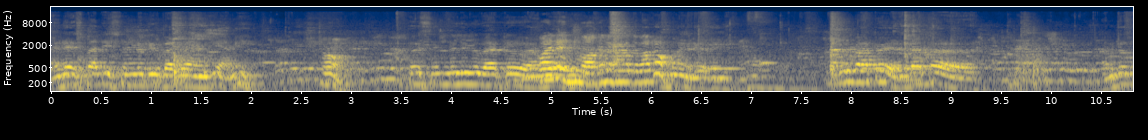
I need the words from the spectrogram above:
होइन यसपालि सिन्धुलीको बाटो आयौँ कि हामी? त्यो सिन्धुलीको बाटो त्यो बाटो? हेर्दा त हाम्रो त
